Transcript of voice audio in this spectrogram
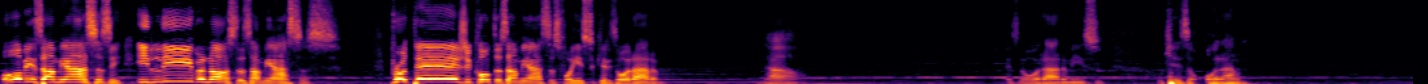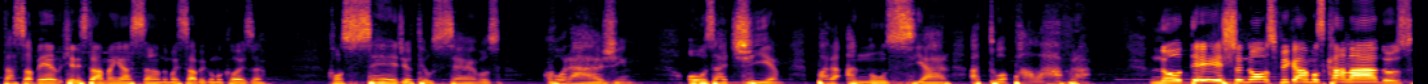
ouve as ameaças e, e livra-nos das ameaças. Protege contra as ameaças. Foi isso que eles oraram? Não. Eles não oraram isso o que eles oraram. Está sabendo que ele está ameaçando, mas sabe alguma coisa? Concede a teus servos coragem, ousadia para anunciar a tua palavra. Não deixa nós ficarmos calados.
